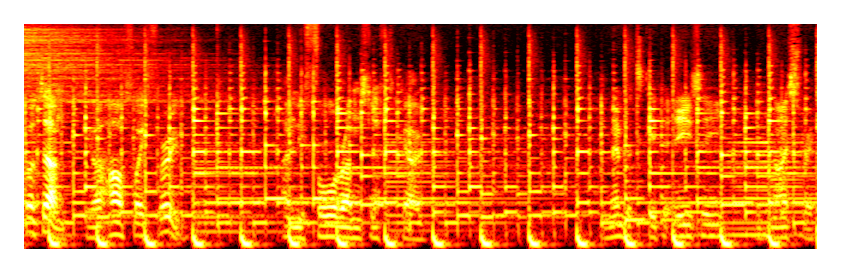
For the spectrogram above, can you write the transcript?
Well done, you're halfway through. Only four runs left to go. Remember to keep it easy nice regular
